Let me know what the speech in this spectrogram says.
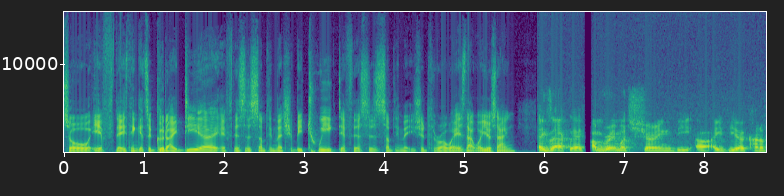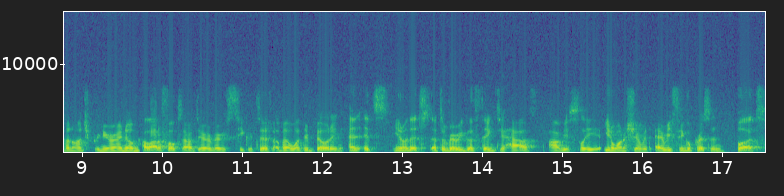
So if they think it's a good idea, if this is something that should be tweaked, if this is something that you should throw away, is that what you're saying? Exactly. I'm very much sharing the uh, idea, kind of an entrepreneur. I know a lot of folks out there are very secretive about what they're building, and it's you know that's that's a very good thing to have. Obviously, you don't want to share with every single person, but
